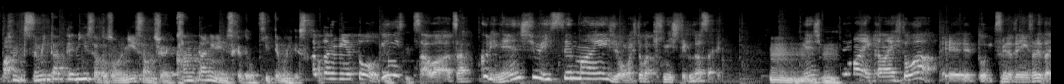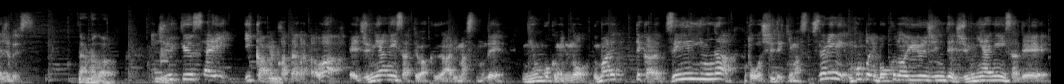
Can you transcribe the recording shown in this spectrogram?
まあ積み立て NISA とその NISA の違い簡単にでいいんですけど聞いてもいいですか？簡単に言うと、NISA はざっくり年収1000万円以上の人が気にしてください。うんうんうん年収1000万円いかない人は、えっと積み立て NISA で大丈夫です。なるほど。19歳以下の方々は、えージュニア NISA って枠がありますので、日本国民の生まれてから全員が投資できます。ちなみに本当に僕の友人でジュニア NISA で、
